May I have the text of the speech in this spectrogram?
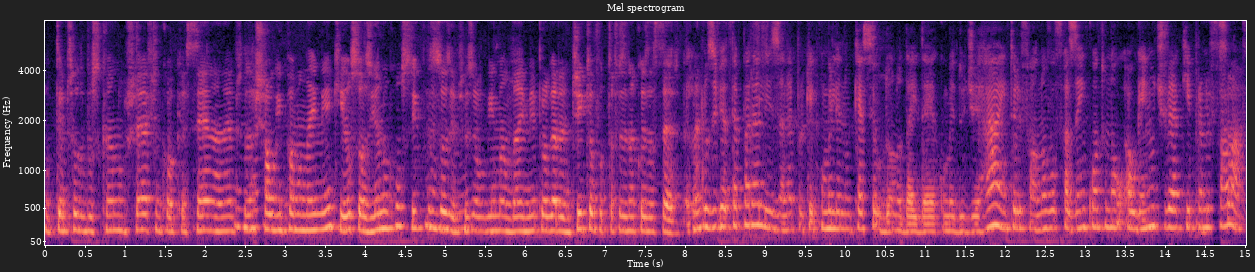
O tempo todo buscando um chefe em qualquer cena, né? Preciso achar alguém pra mandar em mim aqui. Eu sozinho não consigo fazer sozinho. Preciso de alguém mandar em mim pra eu garantir que eu vou estar fazendo a coisa certa, né? Inclusive até paralisa, né? Porque como ele não quer ser o dono da ideia com medo de errar, então ele fala, não vou fazer enquanto não- alguém não estiver aqui para me falar.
